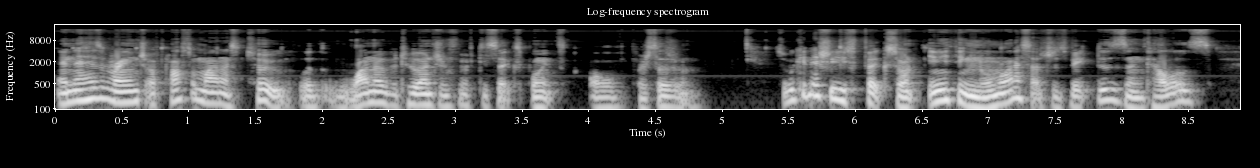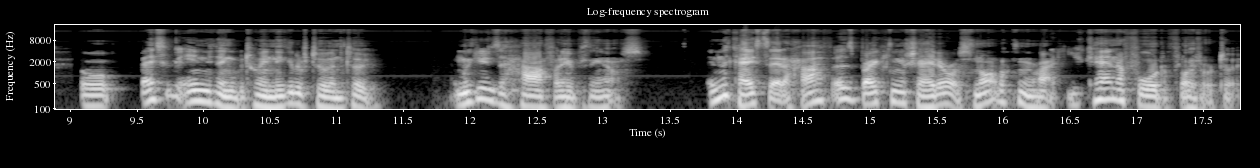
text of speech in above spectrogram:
and it has a range of plus or minus 2 with 1 over 256 points of precision. So we can actually use fixed on anything normalized such as vectors and colors or basically anything between negative 2 and 2. And we can use a half on everything else. In the case that a half is breaking a shader or it's not looking right, you can afford a float or two.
